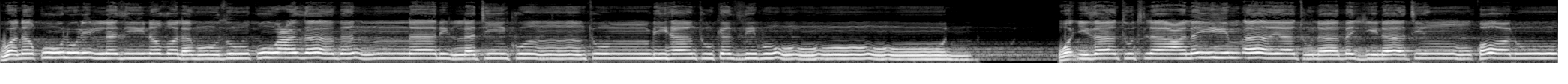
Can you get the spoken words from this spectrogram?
وَنَقُولُ لِلَّذِينَ ظَلَمُوا ذُوقُوا عَذَابَ النَّارِ الَّتِي كُنتُم بِهَا تُكَذِّبُونَ. وَإِذَا تُتْلَى عَلَيْهِمْ آيَاتُنَا بَيِّنَاتٍ قَالُوا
